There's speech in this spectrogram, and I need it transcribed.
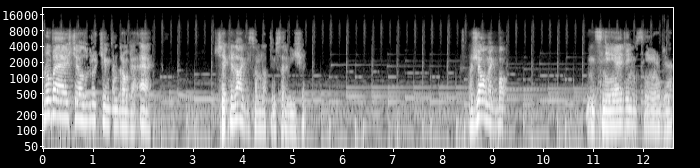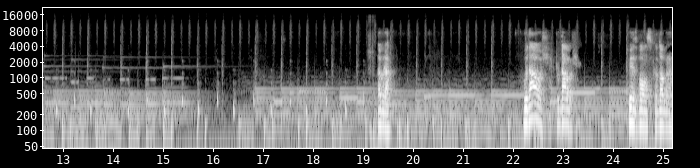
No weźcie, odwróćcie mi tam drogę, e. Czy jakie lagi są na tym serwisie? Ziomek, bo... Nic nie jedzie, nic nie jedzie. Dobra. Udało się, udało się. Tu jest wąsko, dobra.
